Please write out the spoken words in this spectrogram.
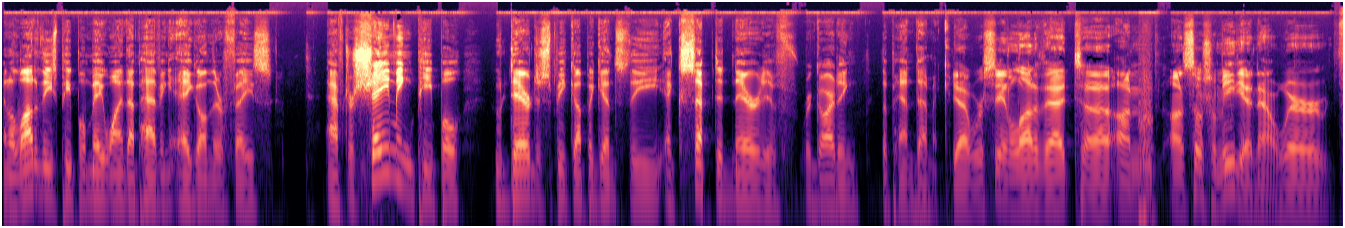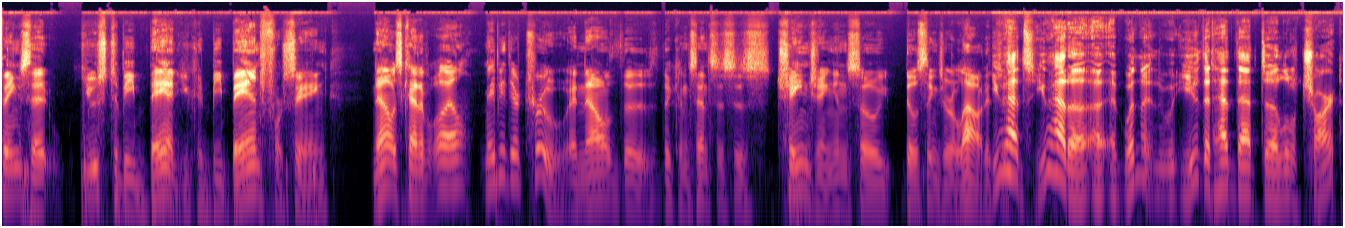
and a lot of these people may wind up having egg on their face after shaming people who dared to speak up against the accepted narrative regarding the pandemic Yeah, we're seeing a lot of that uh, on on social media now, where things that used to be banned, you could be banned for seeing. Now it's kind of well, maybe they're true, and now the the consensus is changing, and so those things are allowed. It's You just- had you had a, a wasn't it you that had that uh, little chart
